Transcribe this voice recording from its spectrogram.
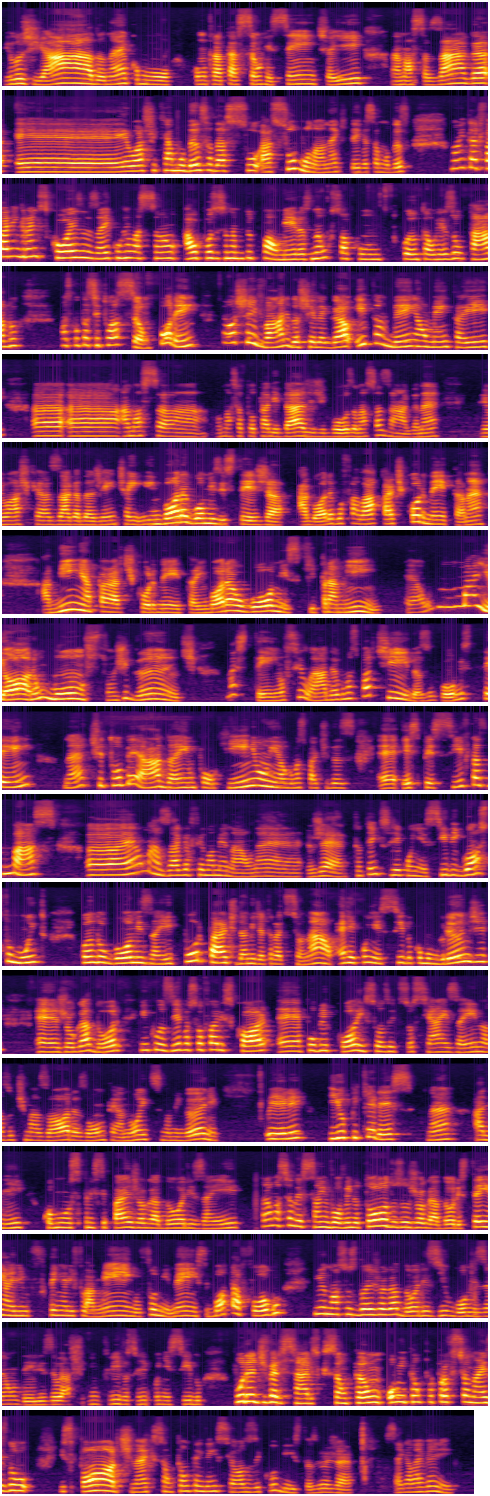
Elogiado, né, como contratação recente aí na nossa zaga. É, eu acho que a mudança da su, a súmula, né, que teve essa mudança, não interfere em grandes coisas aí com relação ao posicionamento do Palmeiras, não só com, quanto ao resultado, mas quanto à situação. Porém, eu achei válido, achei legal e também aumenta aí a, a, a nossa, a nossa totalidade de gols da nossa zaga, né? Eu acho que a zaga da gente, embora Gomes esteja, agora eu vou falar a parte corneta, né? A minha parte corneta, embora o Gomes, que para mim é um maior, um monstro, um gigante, mas tem oscilado em algumas partidas. O Gomes tem né, titubeado aí um pouquinho em algumas partidas é, específicas, mas uh, é uma zaga fenomenal, né, Jé? Então tem que ser reconhecido e gosto muito quando o Gomes aí, por parte da mídia tradicional, é reconhecido como um grande é, jogador. Inclusive, a SofaScore é, publicou em suas redes sociais aí nas últimas horas, ontem à noite, se não me engane, ele e o Piquerez, né, ali como os principais jogadores aí para uma seleção envolvendo todos os jogadores. Tem ali, tem ali Flamengo, Fluminense, Botafogo e os nossos dois jogadores, e o Gomes é um deles. Eu acho incrível ser reconhecido por adversários que são tão, ou então por profissionais do esporte, né, que são tão tendenciosos e clubistas, viu, Jé? Segue a live aí.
